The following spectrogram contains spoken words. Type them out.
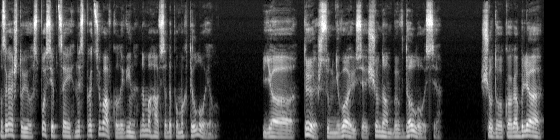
Зрештою, спосіб цей не спрацював, коли він намагався допомогти Лоялу. Я теж сумніваюся, що нам би вдалося. Щодо корабля,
